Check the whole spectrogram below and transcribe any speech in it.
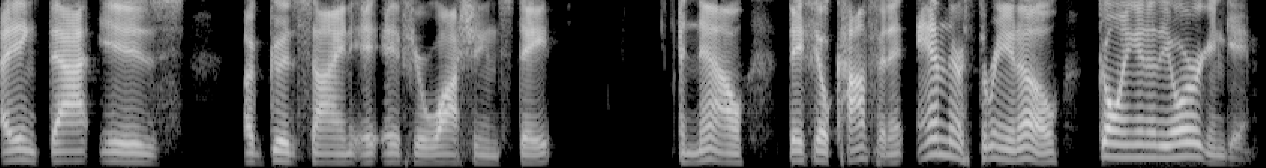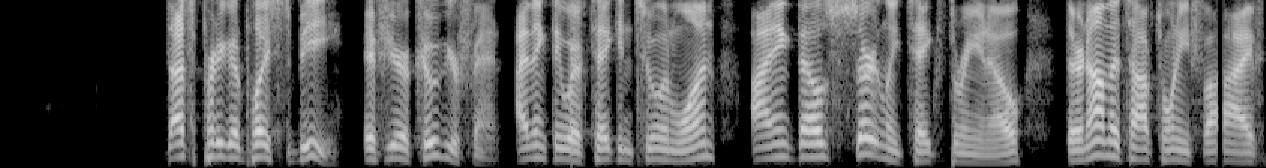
I think that is a good sign if you're Washington State. And now they feel confident and they're 3 and 0 going into the Oregon game. That's a pretty good place to be if you're a Cougar fan. I think they would have taken 2 and 1. I think they'll certainly take 3 and 0. They're not in the top 25.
